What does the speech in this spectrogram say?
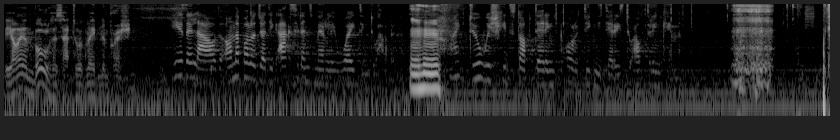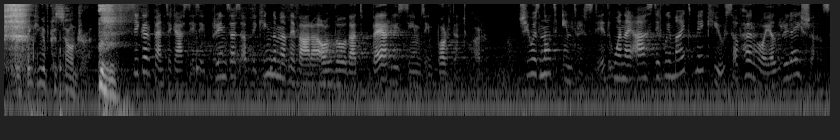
The Iron Bull has had to have made an impression. He is a loud, unapologetic accident merely waiting to happen. Mm-hmm. I do wish he'd stop daring poor dignitaries to outdrink him. I'm thinking of Cassandra. Seeker Pentaghast is a princess of the Kingdom of Nevarra, although that barely seems important to her. She was not interested when I asked if we might make use of her royal relations.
